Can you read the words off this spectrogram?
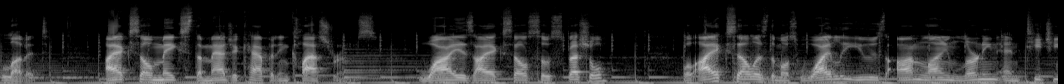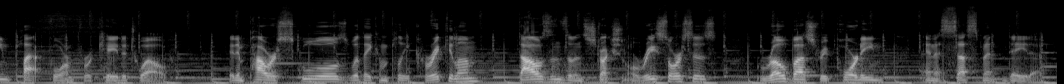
love it. IXL makes the magic happen in classrooms. Why is IXL so special? Well, IXL is the most widely used online learning and teaching platform for K 12. It empowers schools with a complete curriculum, thousands of instructional resources, robust reporting, and assessment data.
